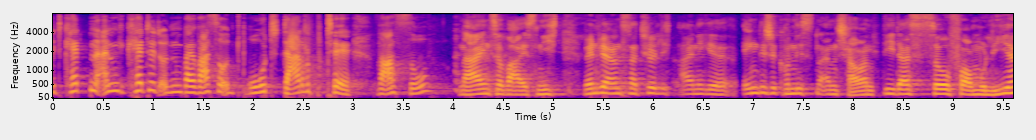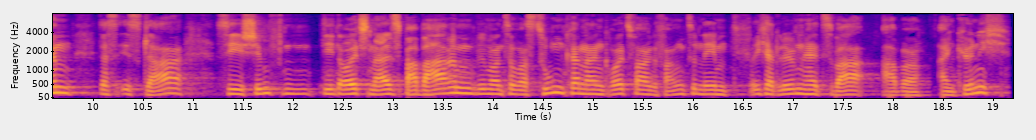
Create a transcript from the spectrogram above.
mit Ketten angekettet und bei Wasser und Brot darbte. War es so? Nein, so war es nicht. Wenn wir uns natürlich einige englische Chronisten anschauen, die das so formulieren, das ist klar. Sie schimpfen die Deutschen als Barbaren, wie man sowas tun kann, einen Kreuzfahrer gefangen zu nehmen. Richard Löwenherz war aber ein König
